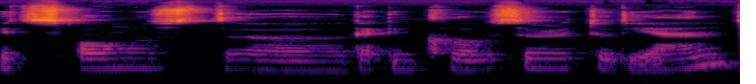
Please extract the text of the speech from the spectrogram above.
It's almost uh, getting closer to the end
